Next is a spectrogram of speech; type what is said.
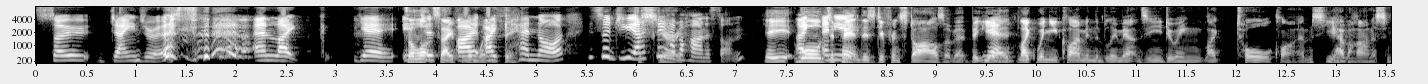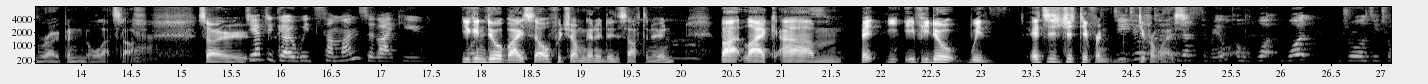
so dangerous and like yeah, it's a lot just, safer than I, what you I think. cannot. So do you It's actually have a harness on? yeah. yeah. like, Well, it and you- There's different styles of it, but yeah, Yeah. like when you climb in the Blue Mountains and you're doing like tall climbs, you have a harness and rope and all that stuff. Mm. Yeah. So Do you have to go with someone? So like you you can do it by yourself, which I'm going to do this afternoon. But like, um, but if you do it with, it's just just different different ways. thrill or what what draws you to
